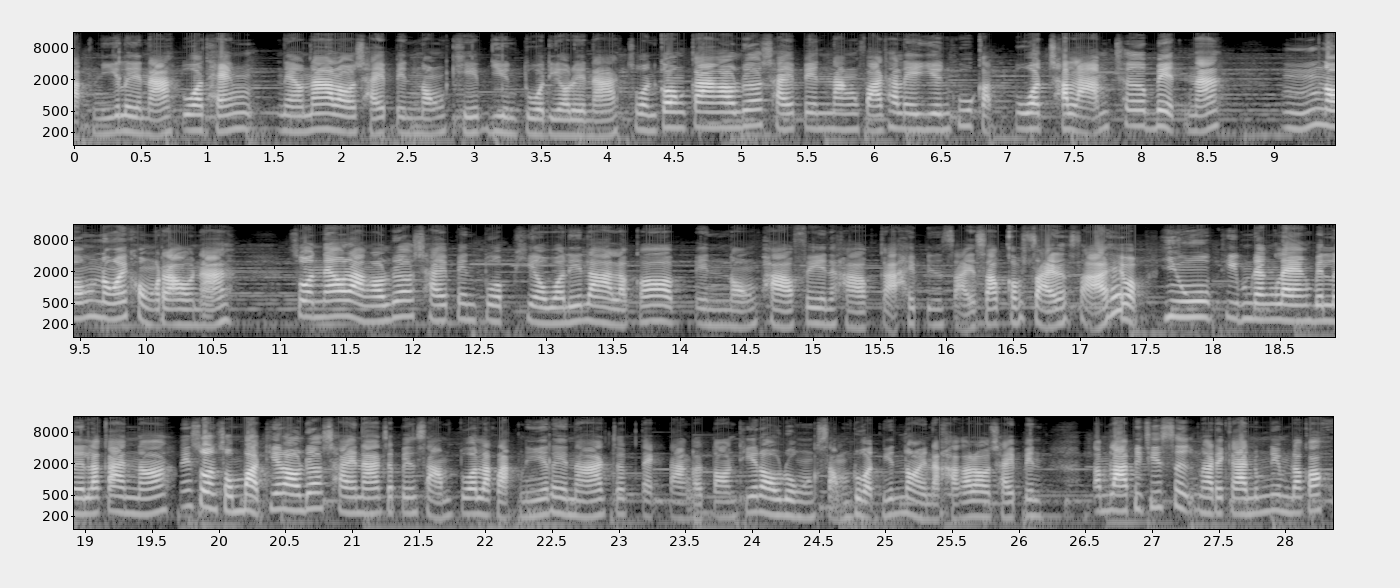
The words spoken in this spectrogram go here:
ลักๆ นี้เลยนะ ตัวแท้งแนวหน้าเราใช้เป็นน้องเคฟยืนตัวเดียวเลยนะ ส่วนกองกลางเราเลือกใช้เป็นนางฟ้าทะเลยืนคู่กับตัวฉลามเชอร์เบตนะอืมน้องน้อยของเรานะ ส่วนแนวหลังเราเลือกใช้เป็นตัวเพียววาลิลา แล้วก็เป็นน้องพาเฟ่นะคะกะให้เป็นสายซับกับสายรักษาให้แบบฮิวทีมแรงๆไปเลยละกันเนาะในส่วนสมบัติที่เราเลือกใช้นะ จะเป็น 3 ตัวหลักๆ นี้เลยนะ จะแตกต่างกับตอนที่เราลงสำรวจนิดหน่อยนะคะก็เราใช้เป็นตำราพิชิตศึกนาฬิกานุ่มนิ่มแล้วก็ข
